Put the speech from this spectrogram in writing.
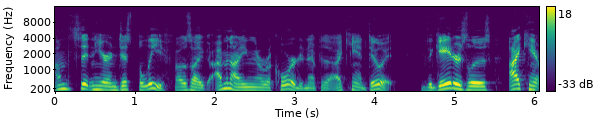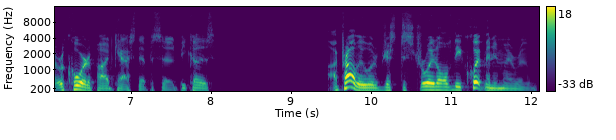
I'm sitting here in disbelief. I was like, I'm not even going to record an episode. I can't do it. If the Gators lose, I can't record a podcast episode because I probably would have just destroyed all of the equipment in my room.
